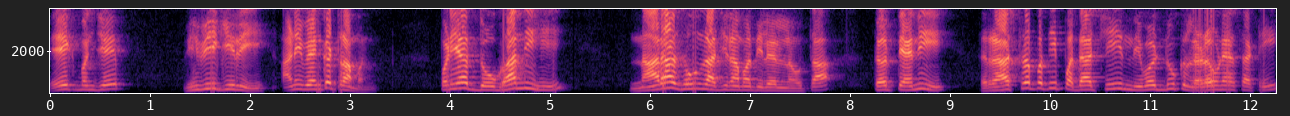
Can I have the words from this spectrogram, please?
एक म्हणजे व्ही व्ही गिरी आणि व्यंकटरामन. पण या दोघांनीही नाराज होऊन राजीनामा दिलेला नव्हता. तर त्यांनी राष्ट्रपती पदाची निवडणूक लढवण्यासाठी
